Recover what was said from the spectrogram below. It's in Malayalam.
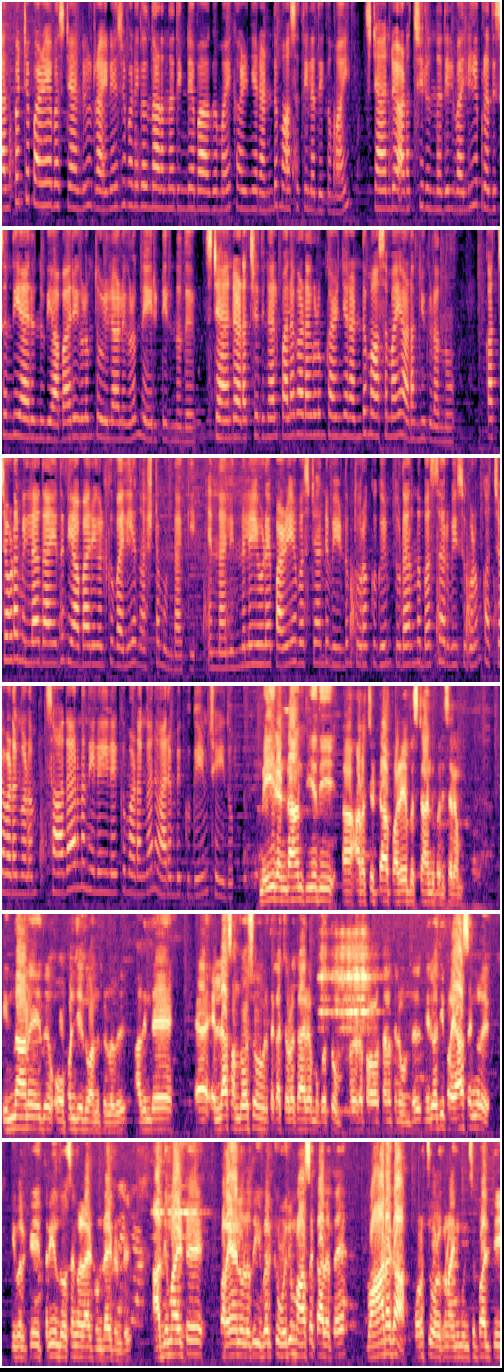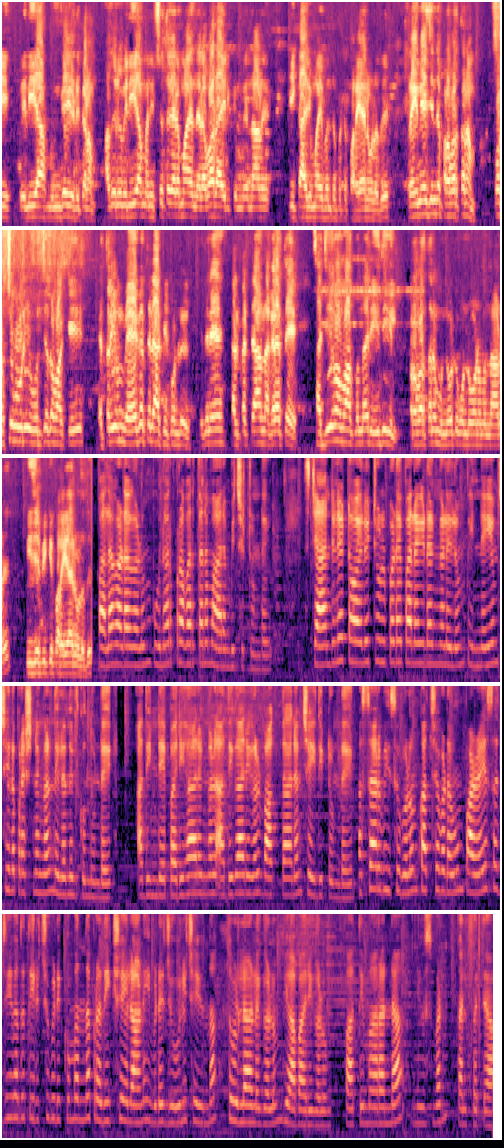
കൽപ്പറ്റ പഴയ ബസ് സ്റ്റാൻഡിൽ ഡ്രൈനേജ് പണികൾ നടന്നതിന്റെ ഭാഗമായി കഴിഞ്ഞ രണ്ട് മാസത്തിലധികമായി സ്റ്റാൻഡ് അടച്ചിരുന്നതിൽ വലിയ പ്രതിസന്ധിയായിരുന്നു വ്യാപാരികളും തൊഴിലാളികളും നേരിട്ടിരുന്നത്. സ്റ്റാൻഡ് അടച്ചതിനാൽ പല കടകളും കഴിഞ്ഞ രണ്ട് മാസമായി അടഞ്ഞുകിടന്നു കച്ചവടമില്ലാതായത് വ്യാപാരികൾക്ക് വലിയ നഷ്ടമുണ്ടാക്കി. എന്നാൽ ഇന്നലെയോടെ പഴയ ബസ് സ്റ്റാൻഡ് വീണ്ടും തുറക്കുകയും തുടർന്ന് ബസ് സർവീസുകളും കച്ചവടങ്ങളും സാധാരണ നിലയിലേക്ക് മടങ്ങാൻ ആരംഭിക്കുകയും ചെയ്തു. മെയ് രണ്ടാം തീയതി അടച്ചിട്ട പഴയ ബസ് സ്റ്റാൻഡ് പരിസരം ഇന്നാണ് ഇത് ഓപ്പൺ ചെയ്ത് വന്നിട്ടുള്ളത്. അതിന്റെ എല്ലാ സന്തോഷവും ഇവിടുത്തെ കച്ചവടക്കാരുടെ മുഖത്തും അവരുടെ പ്രവർത്തനത്തിലും ഉണ്ട് നിരവധി പ്രയാസങ്ങൾ ഇവർക്ക് ഇത്രയും ദിവസങ്ങളിലായിട്ട് ഉണ്ടായിട്ടുണ്ട്. ആദ്യമായിട്ട് പറയാനുള്ളത് ഇവർക്ക് ഒരു മാസക്കാലത്തെ വാടക കുറച്ചു കൊടുക്കണം. അതിന് മുനിസിപ്പാലിറ്റി വലിയ മുൻകൈ എടുക്കണം. അതൊരു വലിയ മനുഷ്യത്വകരമായ നിലപാടായിരിക്കും എന്നാണ് ഈ കാര്യവുമായി ബന്ധപ്പെട്ട് പറയാനുള്ളത്. ഡ്രെയിനേജിന്റെ പ്രവർത്തനം കുറച്ചുകൂടി ഊർജിതമാക്കി എത്രയും വേഗത്തിലാക്കിക്കൊണ്ട് ഇതിനെ കൽപ്പറ്റ നഗരത്തെ സജീവമാക്കുന്ന രീതിയിൽ പ്രവർത്തനം മുന്നോട്ട് കൊണ്ടുപോകണമെന്നാണ് ബി ജെ പിക്ക് പറയാനുള്ളത്. പല കടകളും പുനർപ്രവർത്തനം ആരംഭിച്ചിട്ടുണ്ട്. സ്റ്റാൻഡിലെ ടോയ്ലറ്റ് ഉൾപ്പെടെ പലയിടങ്ങളിലും പിന്നെയും ചില പ്രശ്നങ്ങൾ നിലനിൽക്കുന്നുണ്ട്. അതിന്റെ പരിഹാരങ്ങൾ അധികാരികൾ വാഗ്ദാനം ചെയ്തിട്ടുണ്ട്. ബസ് സർവീസുകളും കച്ചവടവും പഴയ സജീവത തിരിച്ചുപിടിക്കുമെന്ന പ്രതീക്ഷയിലാണ് ഇവിടെ ജോലി ചെയ്യുന്ന തൊഴിലാളികളും വ്യാപാരികളും. ഫാത്തിമ റന്ന ന്യൂസ് വൺ കൽപ്പറ്റ.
